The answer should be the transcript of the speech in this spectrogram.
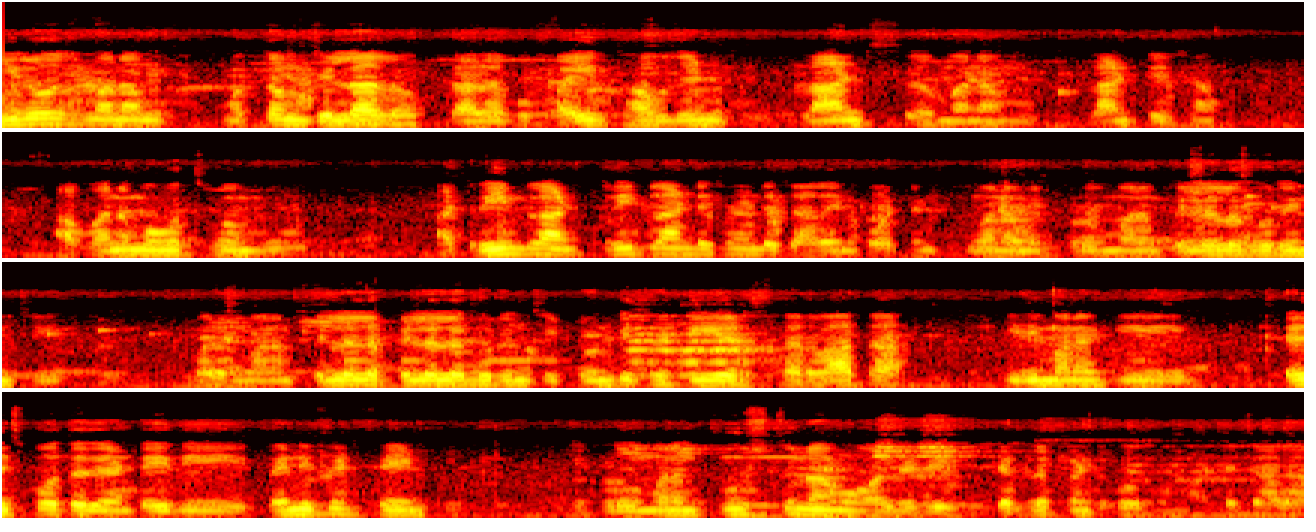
ఈరోజు మనం మొత్తం జిల్లాలో దాదాపు ఫైవ్ థౌజండ్ ప్లాంట్స్ మనం ప్లాంట్ చేసాం ఆ వన మహోత్సవం ఆ ట్రీ ప్లాంట్ ట్రీ ప్లాంటేషన్ అంటే చాలా ఇంపార్టెంట్ మనం ఇప్పుడు మనం పిల్లల గురించి మరి మనం పిల్లల పిల్లల గురించి ట్వంటీ థర్టీ ఇయర్స్ తర్వాత ఇది మనకి తెలిసిపోతుంది అంటే ఇది బెనిఫిట్స్ ఏంటి? ఇప్పుడు మనం చూస్తున్నాము ఆల్రెడీ డెవలప్మెంట్ కోసం అంటే చాలా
